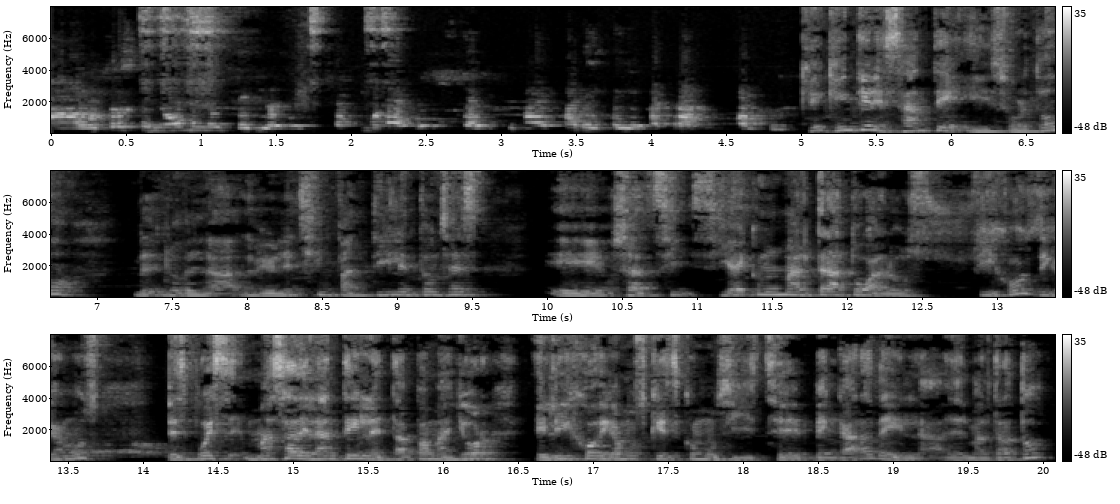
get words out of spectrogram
a otros fenómenos de violencia como la violencia de pareja y el maltrato Qué, qué interesante, y sobre todo lo de la, violencia infantil. Entonces, eh, o sea, si, si hay como un maltrato a los hijos, digamos, después, más adelante en la etapa mayor, el hijo, digamos que es como si se vengara de la, del maltrato.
